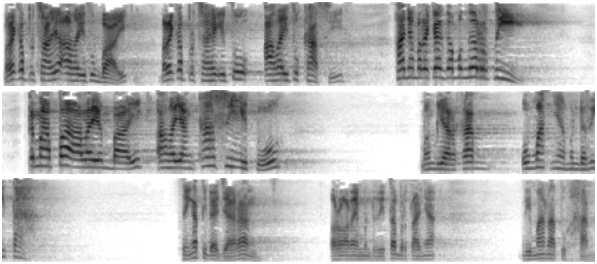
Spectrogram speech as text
Mereka percaya Allah itu baik, mereka percaya itu Allah itu kasih, hanya mereka nggak mengerti kenapa Allah yang baik, Allah yang kasih itu membiarkan umatnya menderita. Sehingga tidak jarang orang-orang yang menderita bertanya, di mana Tuhan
